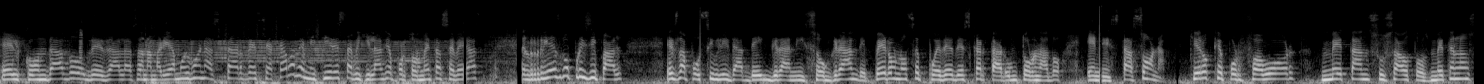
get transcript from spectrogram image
el condado de Dallas. Ana María, muy buenas tardes. Se acaba de emitir esta vigilancia por tormentas severas. El riesgo principal es la posibilidad de granizo grande, pero no se puede descartar un tornado en esta zona. Quiero que por favor metan sus autos, métanlos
